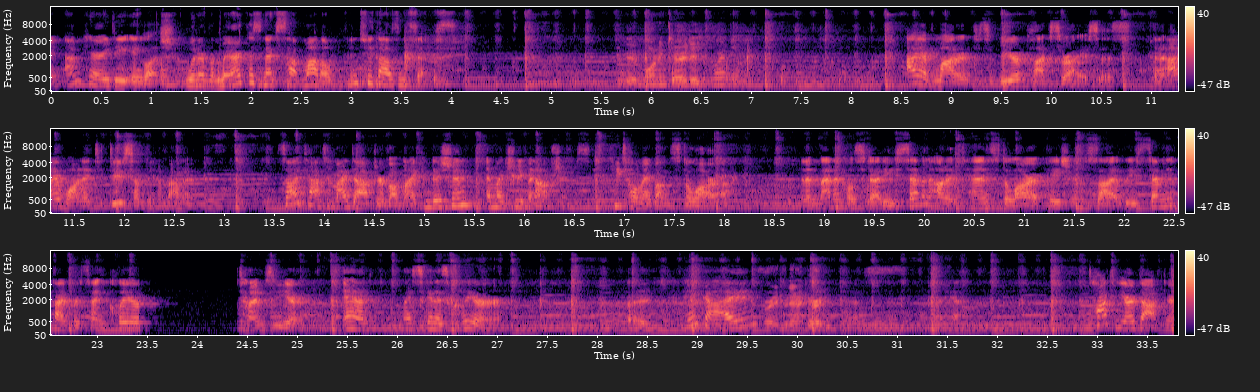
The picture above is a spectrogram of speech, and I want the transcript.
Hi, I'm CariDee. English, winner of America's Next Top Model in 2006. Good morning, CariDee. Good morning. I have moderate to severe plaque psoriasis, and I wanted to do something about it. So I talked to my doctor about my condition and my treatment options. He told me about Stelara. In a medical study, 7 out of 10 Stelara patients saw at least 75% clear times a year. And my skin is clearer. Hey, guys. ready for dinner, Carrie? Yes. Oh, yeah. Talk to your doctor.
